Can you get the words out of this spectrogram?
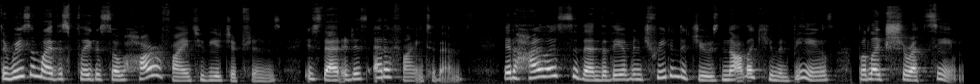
The reason why this plague is so horrifying to the Egyptians is that it is edifying to them. It highlights to them that they have been treating the Jews not like human beings, but like shiratzim,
